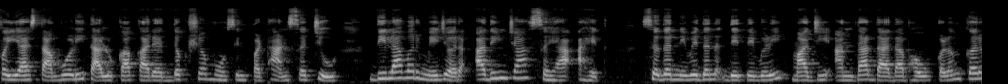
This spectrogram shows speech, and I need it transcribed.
फैयाज तांबोळी तालुका कार्याध्यक्ष मोहसिन पठाण सचिव दिलावर मेजर आदींच्या सह्या आहेत. सदर निवेदन देतेवेळी माजी आमदार दादाभाऊ कळमकर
